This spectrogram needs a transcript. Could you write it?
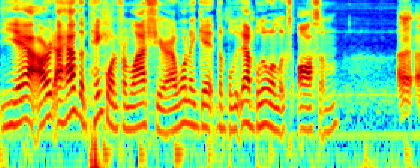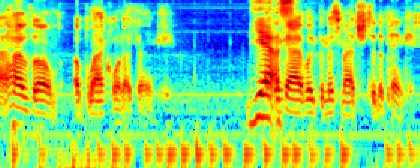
Yeah, I already, I have the pink one from last year. I want to get the blue. That blue one looks awesome. I, I have um a black one. I think. Yeah, I think I have like the mismatch to the pink.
